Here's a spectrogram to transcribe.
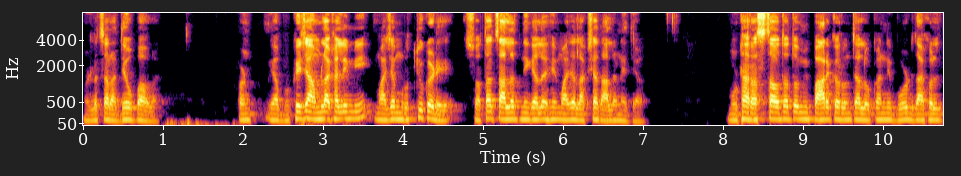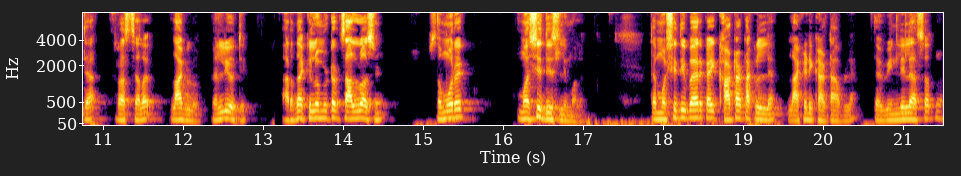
म्हटलं चला देव पावला. पण या भुकेच्या अंमलाखाली मी माझ्या मृत्यूकडे स्वतः चालत निघालं हे माझ्या लक्षात आलं नाही तेव्हा. मोठा रस्ता होता तो मी पार करून त्या लोकांनी बोट दाखवलं त्या रस्त्याला लागलो. गल्ली होती. अर्धा किलोमीटर चाललो असेल समोर एक मशीद दिसली मला. त्या मशिदीबाहेर काही खाटा टाकलेल्या लाकडी खाटा आपल्या त्या विणलेल्या असतात ना.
